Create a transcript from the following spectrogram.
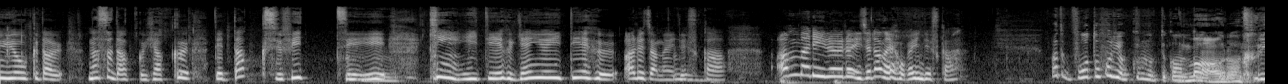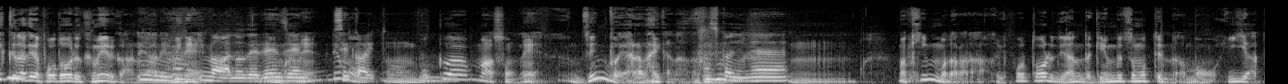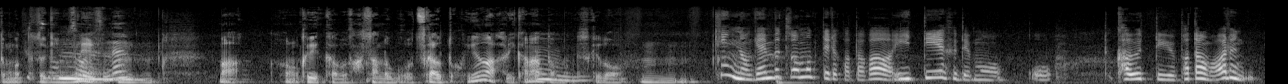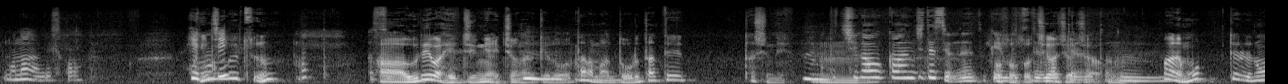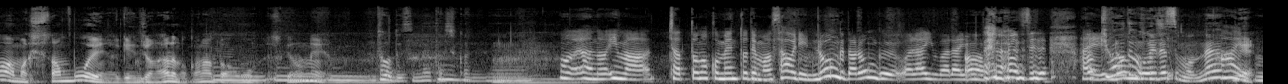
ーヨークダウ、ナスダック100、で、ダックス、フィッチ、うん、金 ETF、原油 ETF あるじゃないですか、うん、あんまりいろいろいじらない方がいいんですか？あとポートフォリオ組むって感じまあ、クリックだけでポートフォリオ組めるからね、うん、あれ見ね。今、あので、全然、世界と、ね、僕はまあそうね、全部はやらないかな。確かにね。うんまあ、金もだから、ポートフォリオでやんだ現物持ってるのはもういいやと思った時にね、そうですね、うん、まあ、このクリック株365を使うというのはありかなと思うんですけど、うん、金の現物を持ってる方が ETF でもこう買うっていうパターンはあるものなんですか？ヘッジ？ああ売れはヘッジには一応なるけど、うん、ただまあドル建てだしね、うん、違う感じですよねそうそうそう違う違う違う、うん、まあね持ってるのはまあ資産防衛には現状にあるのかなとは思うんですけどね、そうですね確かにね、もうあの今、チャットのコメントでも、サウリン、ロングだ、ロング、笑い、笑いみたいな感じで、はい、今日でも上ですもんね。はい、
